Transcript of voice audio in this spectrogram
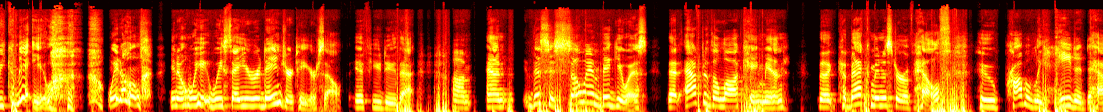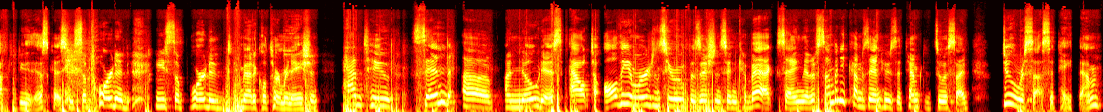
we commit you. we don't, you know, we, we say you're a danger to yourself if you do that. Um, and this is so ambiguous that after the law came in, the Quebec Minister of Health, who probably hated to have to do this because he supported he supported medical termination, had to send a, a, notice out to all the emergency room physicians in Quebec saying that if somebody comes in who's attempted suicide, do resuscitate them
